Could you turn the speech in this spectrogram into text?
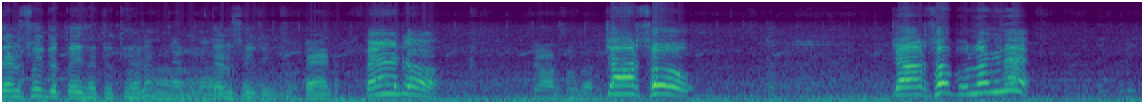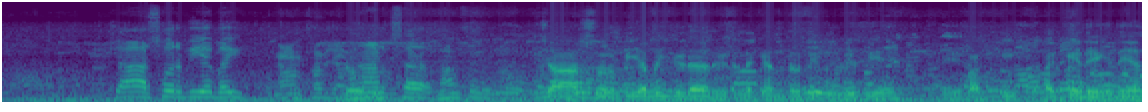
300 ਹੀ ਦਿੱਤਾ ਸੀ ਸੱਚ ਉੱਥੇ ਹਨਾ 300 ਹੀ। ਦਿੱਤਾ। 65 65 400 ਕਰ। 400 400 ਬੋਲਾਂਗੇ ਨਾ? 400 ਰੁਪਏ ਬਾਈ। ਨਾਨਕਸਰ ਲਓ ਜੀ। ਨਾਨਕਸਰ 400 ਰੁਪਿਆ ਬਈ ਜਿਹੜਾ ਰੇਟ ਲੱਗਿਆ ਅੰਦਰ ਦੀ ਪੂਰੀ ਸੀ ਇਹ। ਤੇ ਬਾਕੀ ਅੱਗੇ ਦੇਖਦੇ ਆ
